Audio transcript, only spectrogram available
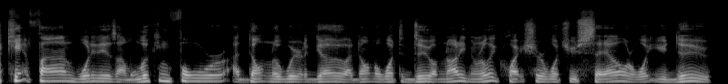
I can't find what it is I'm looking for. I don't know where to go. I don't know what to do. I'm not even really quite sure what you sell or what you do.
